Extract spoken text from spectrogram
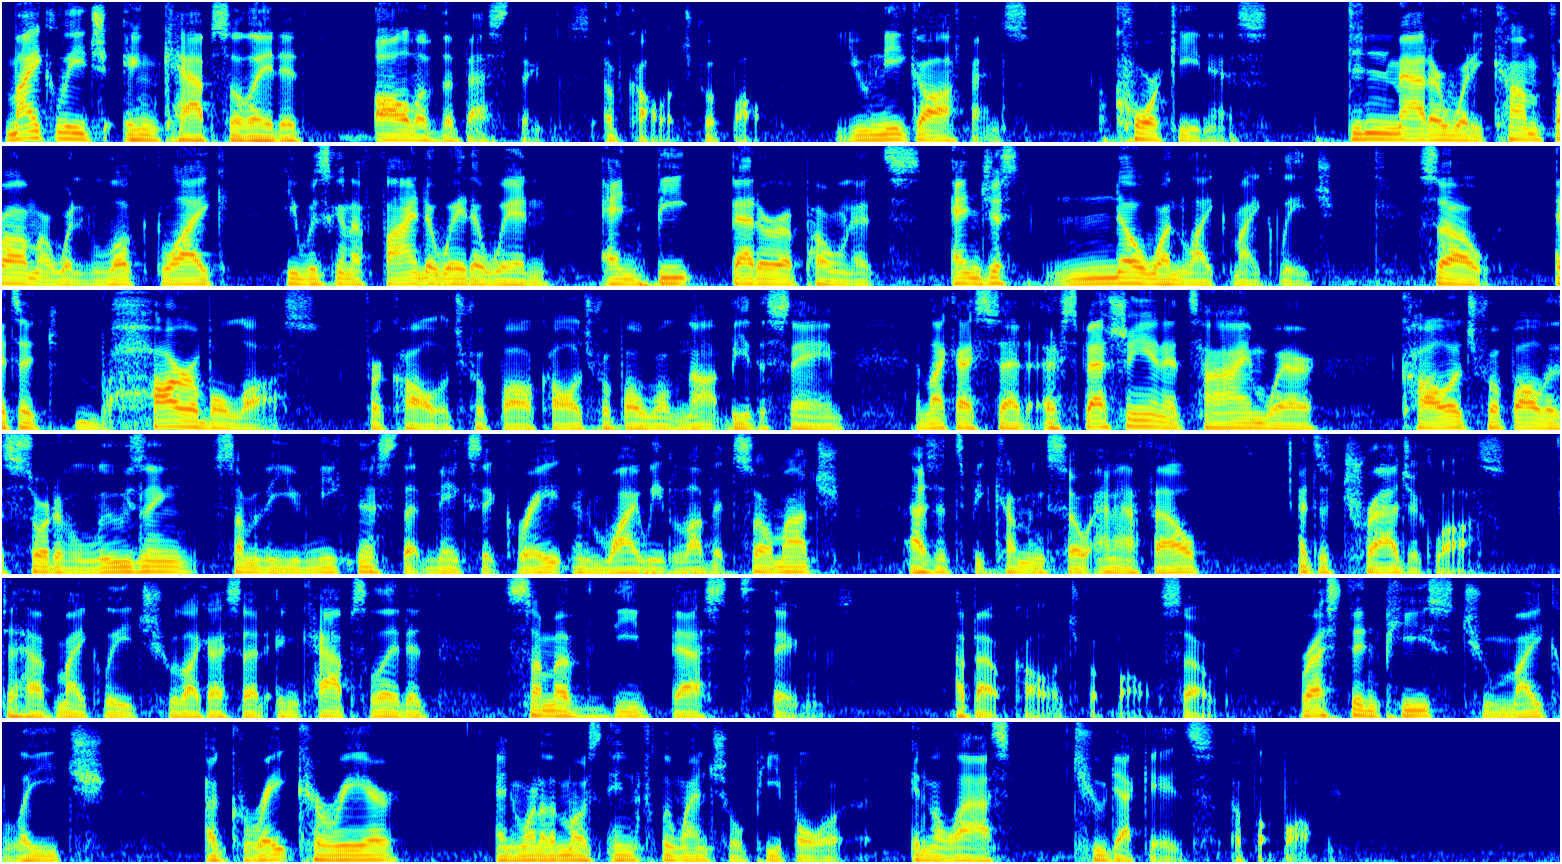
Mike Leach encapsulated all of the best things of college football: unique offense, quirkiness. Didn't matter what he come from or what he looked like. He was going to find a way to win and beat better opponents, and just no one like Mike Leach. So it's a horrible loss for college football. College football will not be the same. And like I said, especially in a time where college football is sort of losing some of the uniqueness that makes it great and why we love it so much as it's becoming so NFL, it's a tragic loss to have Mike Leach, who, like I said, encapsulated some of the best things about college football. So rest in peace to Mike Leach, a great career and one of the most influential people in the last two decades of football.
